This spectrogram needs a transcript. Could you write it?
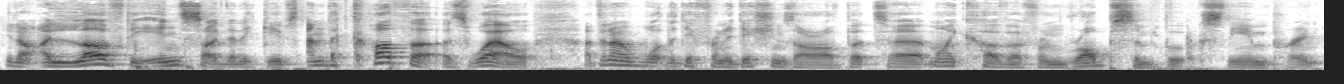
you know I love the insight that it gives, and the cover as well. I don't know what the different editions are of, but uh, my cover from Robson Books, the imprint,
